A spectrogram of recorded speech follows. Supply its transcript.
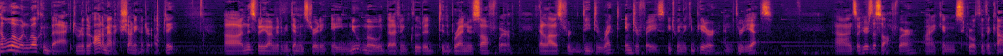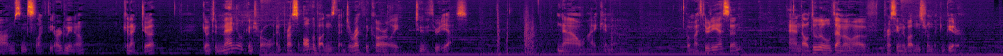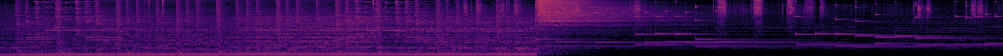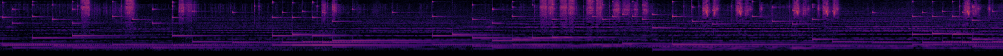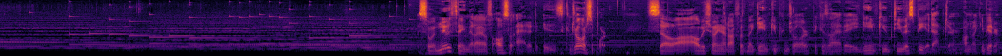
Hello and welcome back to another Automatic Shiny Hunter update. Uh, in this video I'm going to be demonstrating a new mode that I've included to the brand new software that allows for the direct interface between the computer and the 3DS. Uh, and so here's the software. I can scroll through the comms and select the Arduino, connect to it, go into manual control and press all the buttons that directly correlate to the 3DS. Now I can uh, put my 3DS in and I'll do a little demo of pressing the buttons from the computer. So a new thing that I've also added is controller support. So uh, I'll be showing that off with my GameCube controller because I have a GameCube to USB adapter on my computer.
